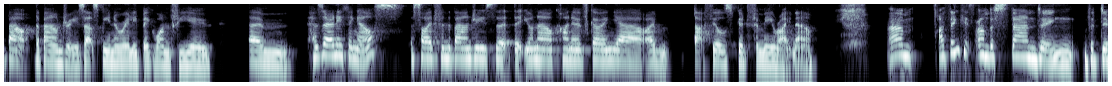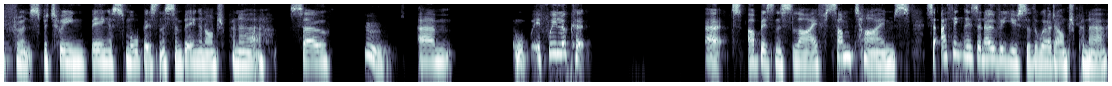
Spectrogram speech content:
about the boundaries? That's been a really big one for you. Um, has there anything else aside from the boundaries that, that you're now kind of going, yeah, I'm, that feels good for me right now? Um, I think it's understanding the difference between being a small business and being an entrepreneur. So, hmm. um, if we look at at our business life, sometimes, so I think there's an overuse of the word entrepreneur,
